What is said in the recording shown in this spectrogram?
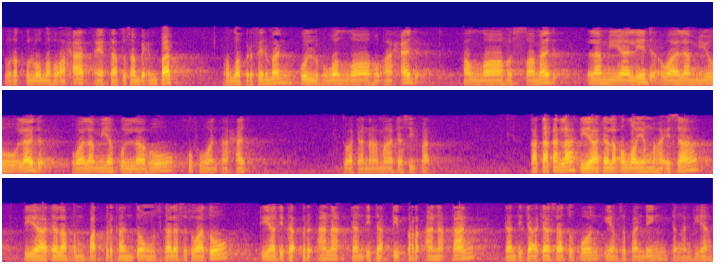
Surat Qul Wallahu Ahad ayat 1 sampai 4 Allah berfirman Qul huwallahu ahad Allahus samad lam yalid wa lam yulad wa lam yakul lahu kufuwan ahad. Itu ada nama, ada sifat. Katakanlah dia adalah Allah yang Maha Esa, dia adalah tempat bergantung segala sesuatu, dia tidak beranak dan tidak diperanakkan dan tidak ada satupun yang sebanding dengan dia.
